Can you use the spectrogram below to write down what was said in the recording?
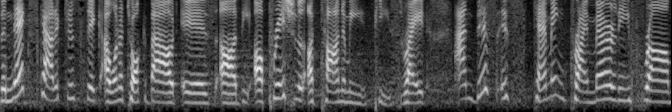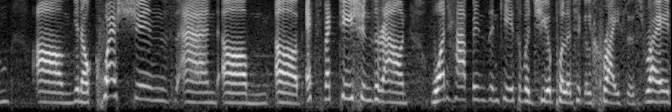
the next characteristic I want to talk about is uh, the operational autonomy piece, right? And this is stemming primarily from um, you know, questions and um, uh, expectations around what happens in case of a geopolitical crisis, right?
